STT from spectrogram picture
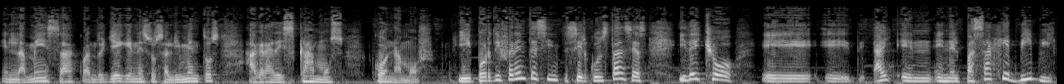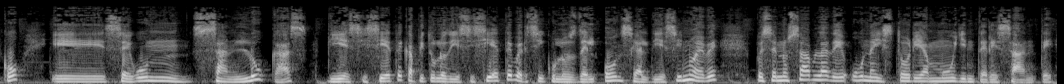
en la mesa, cuando lleguen esos alimentos, agradezcamos con amor y por diferentes circunstancias. Y de hecho, eh, eh, hay en, el pasaje bíblico, eh, según San Lucas 17, capítulo 17, versículos del 11 al 19, pues se nos habla de una historia muy interesante.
